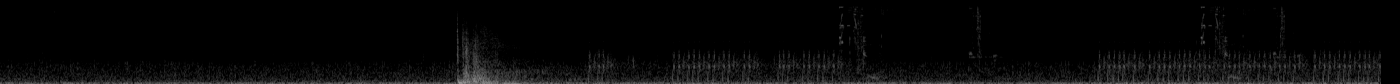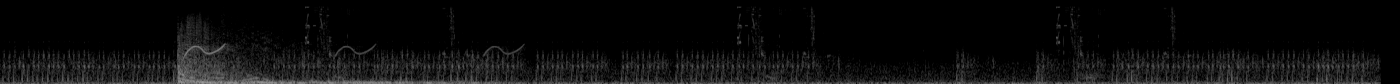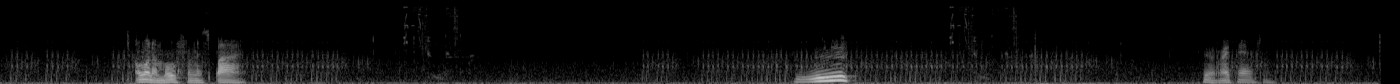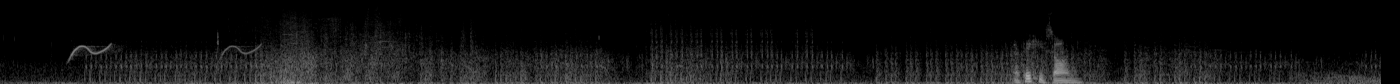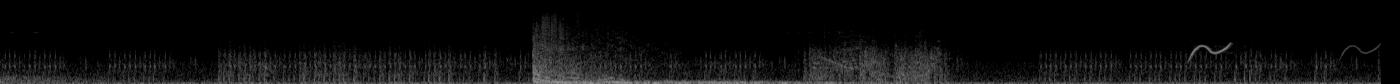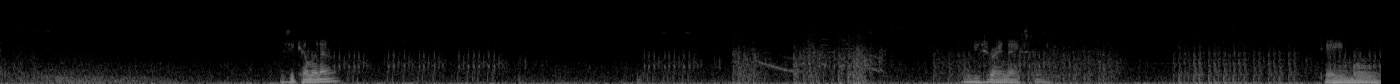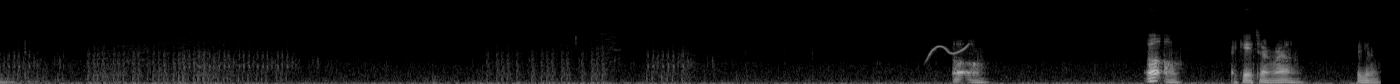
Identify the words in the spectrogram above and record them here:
I want to move from the spot. Mm-hmm. Ooh. Yeah, right past me. I think he saw me. Is he coming out? Oh, he's right next to me. Okay, he moved. Uh-oh. Uh-oh. I can't turn around. Look at him.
